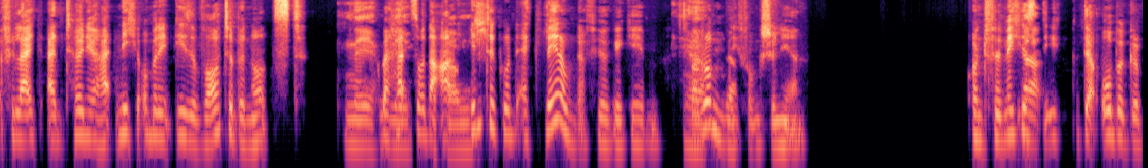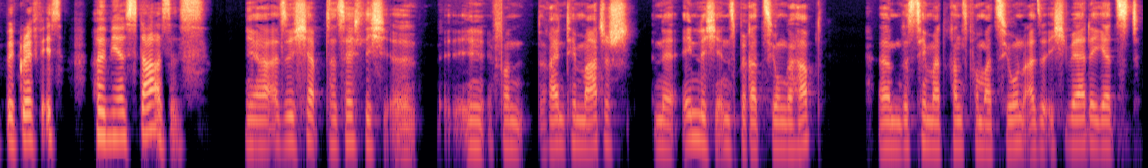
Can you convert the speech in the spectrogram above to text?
vielleicht Antonio hat nicht unbedingt diese Worte benutzt, nee, aber er nee, hat so eine Art Hintergrunderklärung dafür gegeben, ja, warum ja. die funktionieren. Und für mich ja. ist die, der Oberbegriff ist Homöostasis. Ja, also ich habe tatsächlich äh, von rein thematisch eine ähnliche Inspiration gehabt. Ähm, das Thema Transformation. Also ich werde jetzt,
